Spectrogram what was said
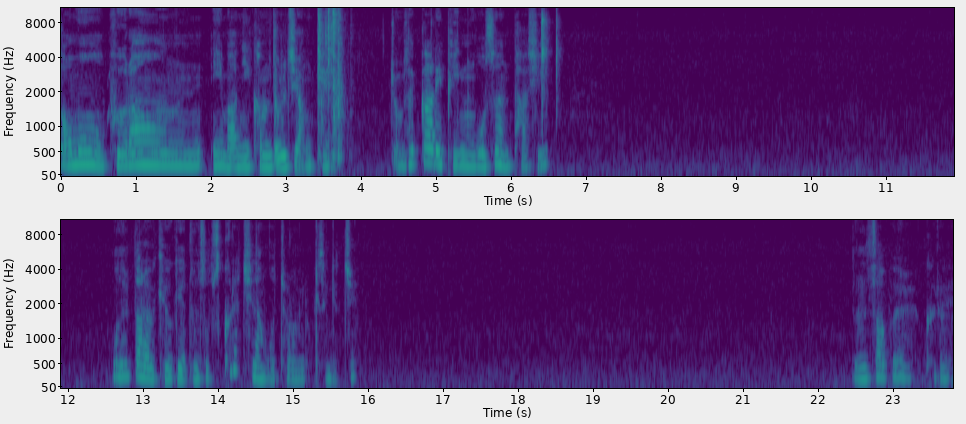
너무 브라운이 많이 감돌지 않게 좀 색깔이 빈 곳은 다시 오늘따라 왜 이렇게 여기에 눈썹 스크래치 난 것처럼 이렇게 생겼지? 눈썹을 그려야 돼.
